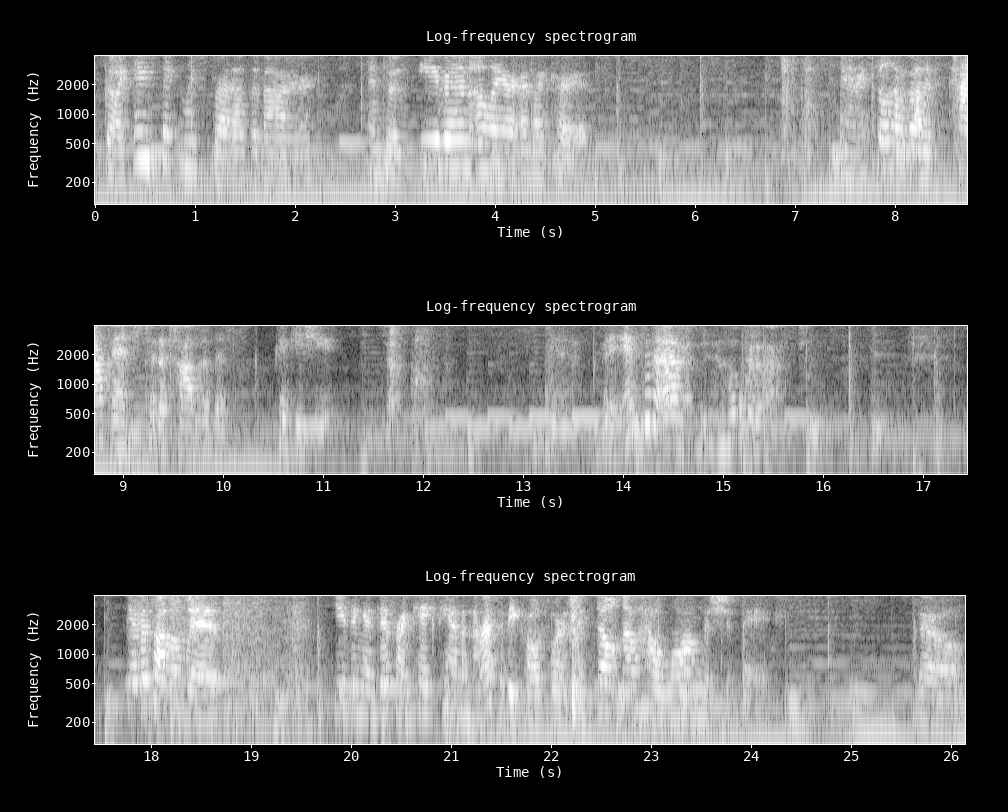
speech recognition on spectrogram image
So I painstakingly spread out the batter into as even a layer as I could. And I still have about a half inch to the top of this cookie sheet. So put it into the oven and hope for the best. The other problem with using a different cake pan than the recipe called for is I don't know how long this should bake. So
